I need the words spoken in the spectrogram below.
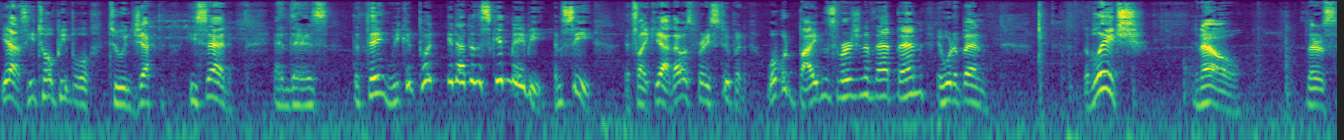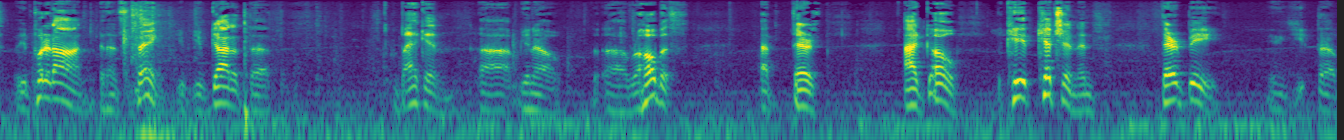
Yes, he told people to inject. He said, and there's the thing we could put it under the skin maybe and see. It's like, yeah, that was pretty stupid. What would Biden's version of that been? It would have been the bleach. You know, there's you put it on, and that's the thing. You, you've got it the back in, uh, you know, uh, Rehoboth. Uh, there's, I'd go the kitchen, and there'd be the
